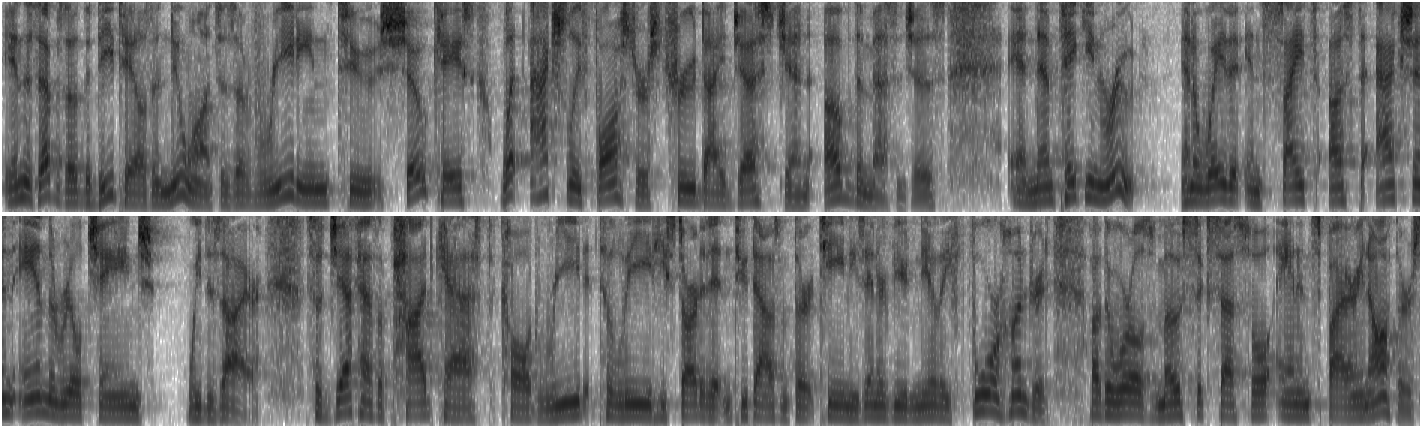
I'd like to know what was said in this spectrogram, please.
in this episode the details and nuances of reading to showcase what actually fosters true digestion of the messages and them taking root in a way that incites us to action and the real change we desire. So Jeff has a podcast called Read to Lead. He started it in 2013. He's interviewed nearly 400 of the world's most successful and inspiring authors.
